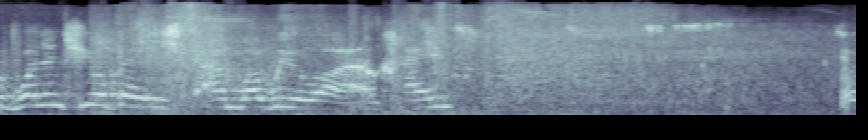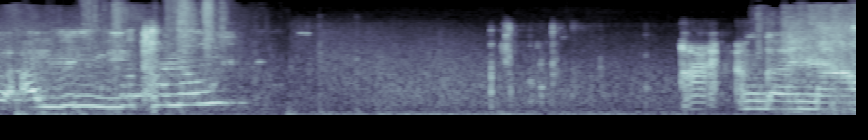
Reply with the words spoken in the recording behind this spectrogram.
Gonna run into your base and where we are, okay? Uh, Are you in your tunnel? Alright, I'm going now.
